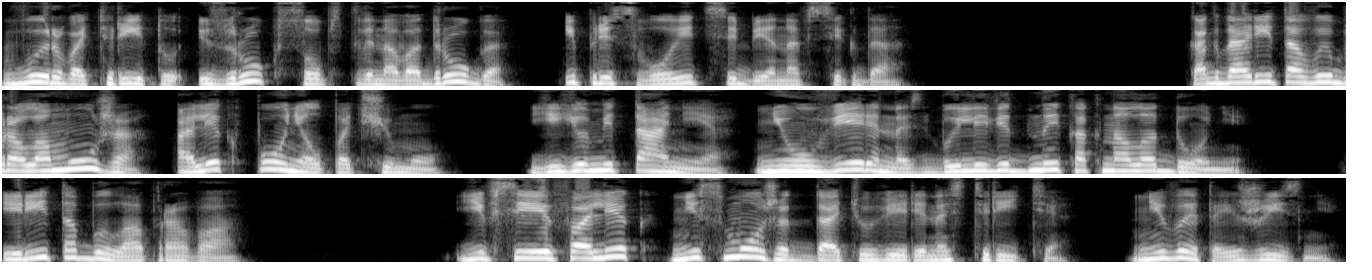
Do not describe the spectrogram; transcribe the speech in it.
вырвать Риту из рук собственного друга и присвоить себе навсегда. Когда Рита выбрала мужа, Олег понял, почему. Ее метание, неуверенность были видны как на ладони, и Рита была права. Евсеев Олег не сможет дать уверенность Рите, не в этой жизни.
